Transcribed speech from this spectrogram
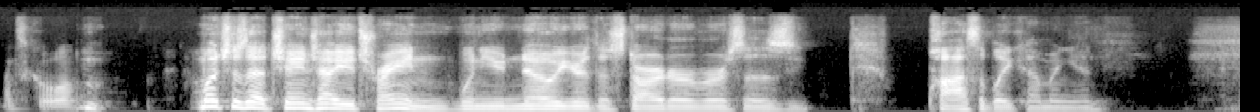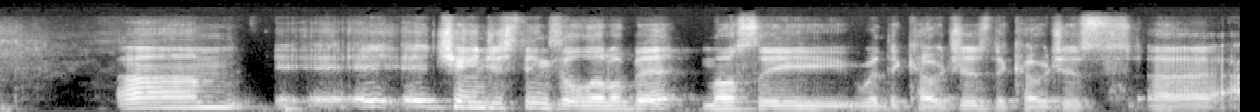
That's cool. How much does that change how you train when you know you're the starter versus possibly coming in? Um, it, it, changes things a little bit, mostly with the coaches. The coaches, uh,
